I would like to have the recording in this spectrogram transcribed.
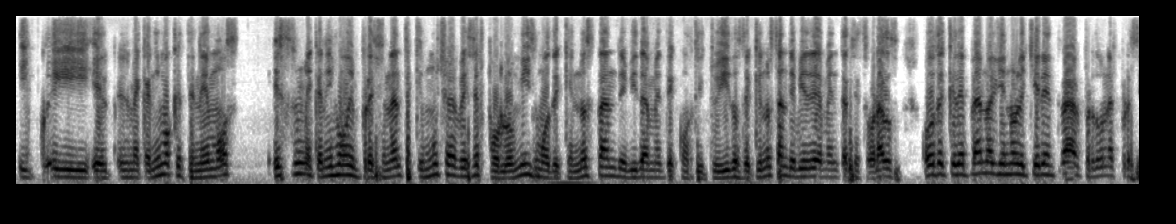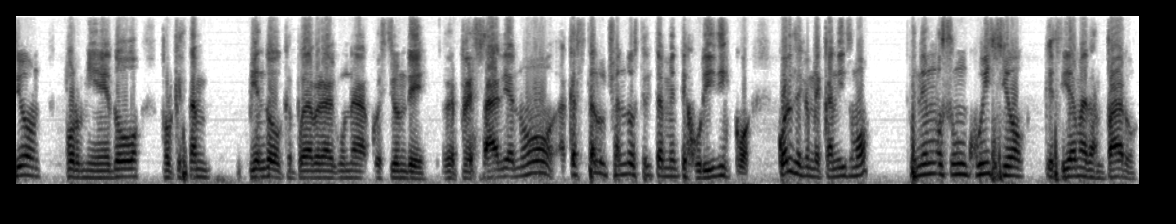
y, el, mecanismo que tenemos es un mecanismo impresionante que muchas veces por lo mismo de que no están debidamente constituidos, de que no están debidamente asesorados o de que de plano alguien no le quiere entrar, perdón la expresión, por miedo, porque están viendo que puede haber alguna cuestión de represalia, no, acá se está luchando estrictamente jurídico. ¿Cuál es el mecanismo? Tenemos un juicio que se llama de amparo,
